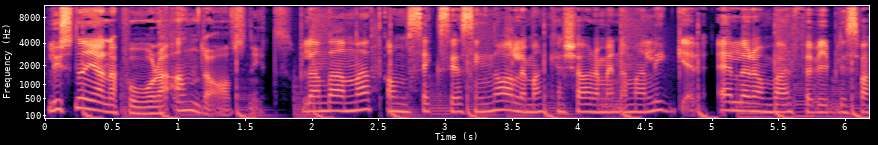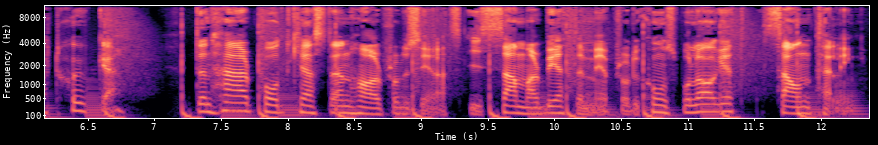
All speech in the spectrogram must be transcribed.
Lyssna gärna på våra andra avsnitt. Bland annat om sexiga signaler man kan köra med när man ligger eller om varför vi blir svartsjuka. Den här podcasten har producerats i samarbete med produktionsbolaget Soundtelling.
